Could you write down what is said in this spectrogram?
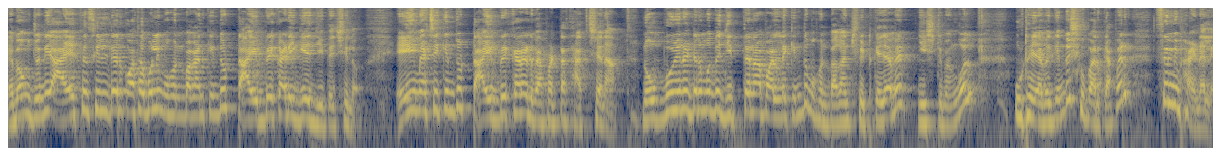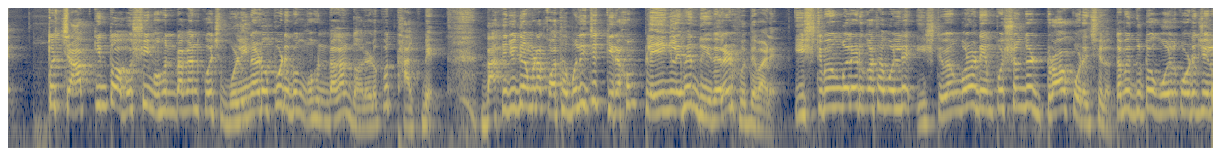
এবং যদি আইএফএ শিল্ডের কথা বলি, মোহনবাগান কিন্তু টাই ব্রেকারে গিয়ে জিতেছিল। এই ম্যাচে কিন্তু টাই ব্রেকারের ব্যাপারটা থাকছে না। নব্বই মিনিটের মধ্যে জিততে না পারলে কিন্তু মোহনবাগান ছিটকে যাবে। ইস্টবেঙ্গল উঠে যাবে কিন্তু সুপার কাপের সেমিফাইনালে তো চাপ কিন্তু অবশ্যই মোহনবাগান কোচ বলিনার ওপর এবং মোহনবাগান দলের ওপর থাকবে। বাকি যদি আমরা কথা বলি যে কীরকম প্লেইং ইলেভেন দুই দলের হতে পারে। ইস্টবেঙ্গলের কথা বললে ইস্টবেঙ্গলও ডেম্পোর সঙ্গে ড্র করেছিল, তবে দুটো গোল করেছিল।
